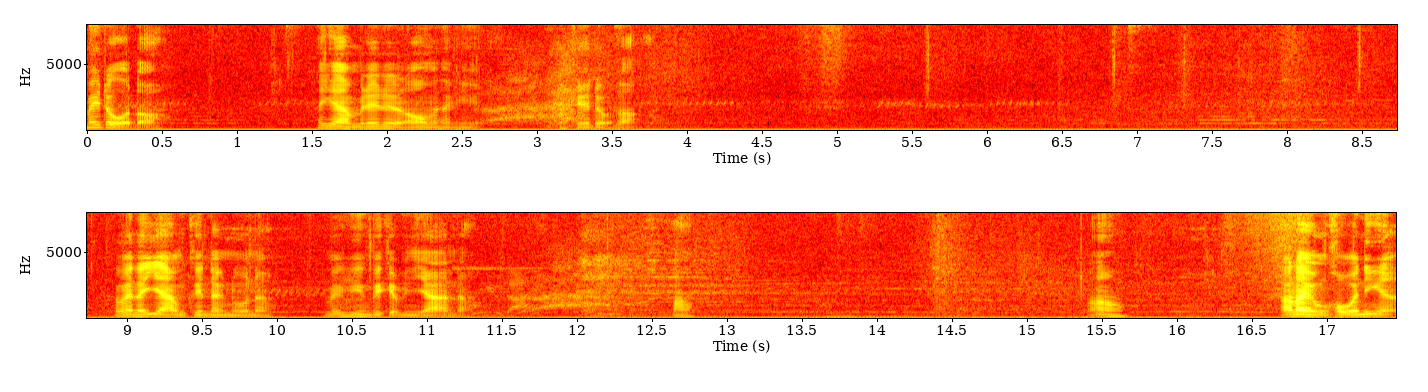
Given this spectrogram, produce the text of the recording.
ไม่โดดหรอนายามไม่ได้เดินอ้อมมาทางนี้ โอเค โดดล้วทำไมนายามขึ้นทางนู้นนะ ไม่วิ่งไปเก็บวิญญาณเหรอเอาเอาอะไรของเขาวะเนี่ย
